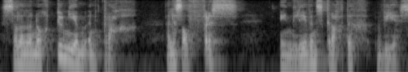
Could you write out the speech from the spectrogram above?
sal hulle nog toeneem in krag. Hulle sal fris en lewenskragtig wees.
